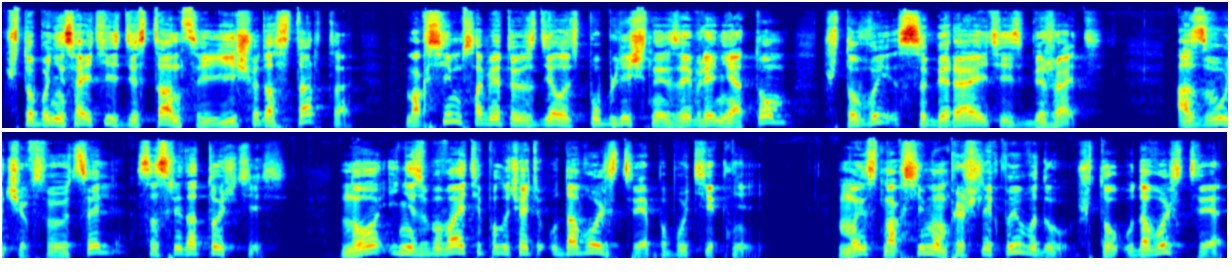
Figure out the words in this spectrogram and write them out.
Чтобы не сойти с дистанции еще до старта, Максим советует сделать публичное заявление о том, что вы собираетесь бежать. Озвучив свою цель, сосредоточьтесь, но и не забывайте получать удовольствие по пути к ней. Мы с Максимом пришли к выводу, что удовольствие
